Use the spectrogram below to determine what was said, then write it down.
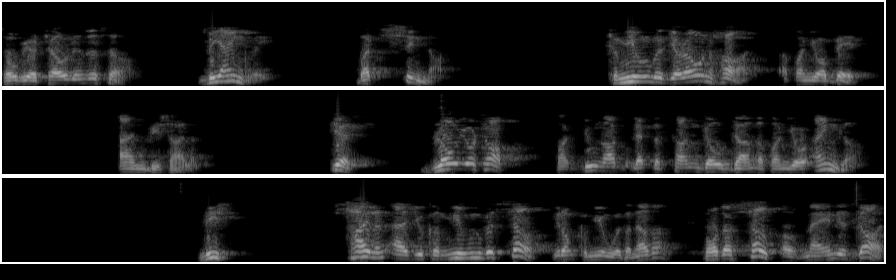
So we are told in the psalm, be angry, but sin not. Commune with your own heart upon your bed and be silent. Yes, blow your top, but do not let the sun go down upon your anger. Be silent as you commune with self. You don't commune with another, for the self of man is God.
